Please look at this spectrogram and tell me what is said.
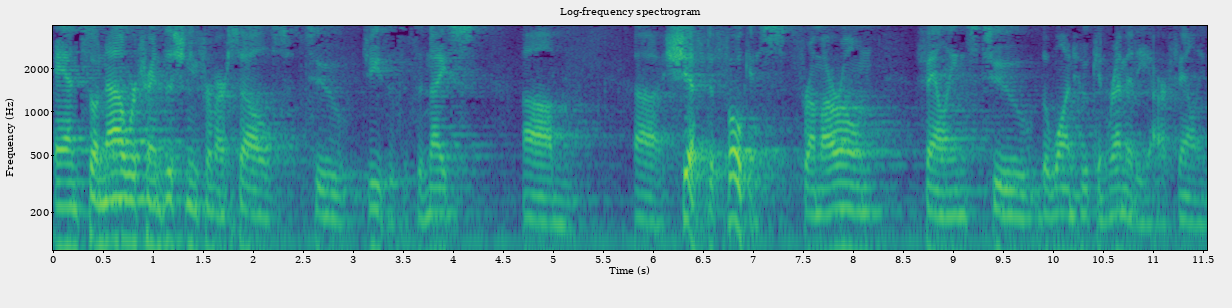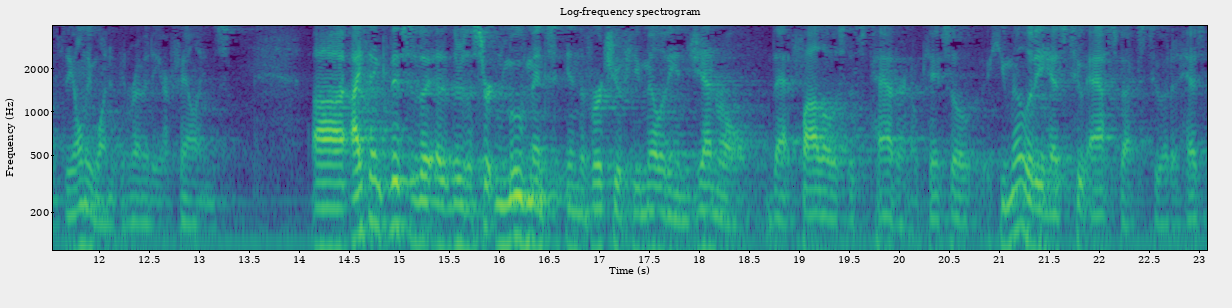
And so now we're transitioning from ourselves to Jesus. It's a nice um, uh, shift of focus from our own failings to the one who can remedy our failings, the only one who can remedy our failings. Uh, I think this is a, there's a certain movement in the virtue of humility in general that follows this pattern. Okay, so humility has two aspects to it. It has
